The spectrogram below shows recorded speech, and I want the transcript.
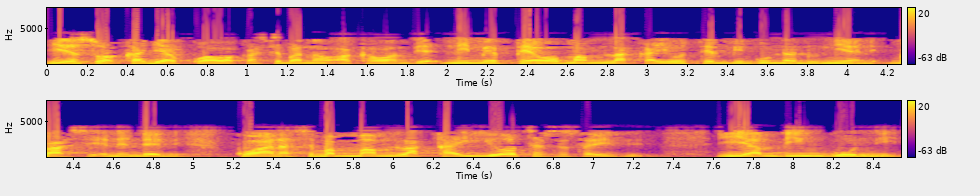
yesu akaja kwao akasema nao akawaambia nimepewa mamlaka yote mbinguni na duniani. Basi enendeni. Kwao anasema mamlaka yote sasa hivi ya mbinguni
